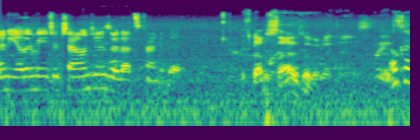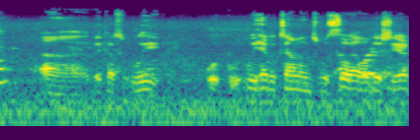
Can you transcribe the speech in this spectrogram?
Any other major challenges, or that's kind of it? It's about the size of it right now. It's, Okay. Uh, because we we had a challenge with soil this year,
